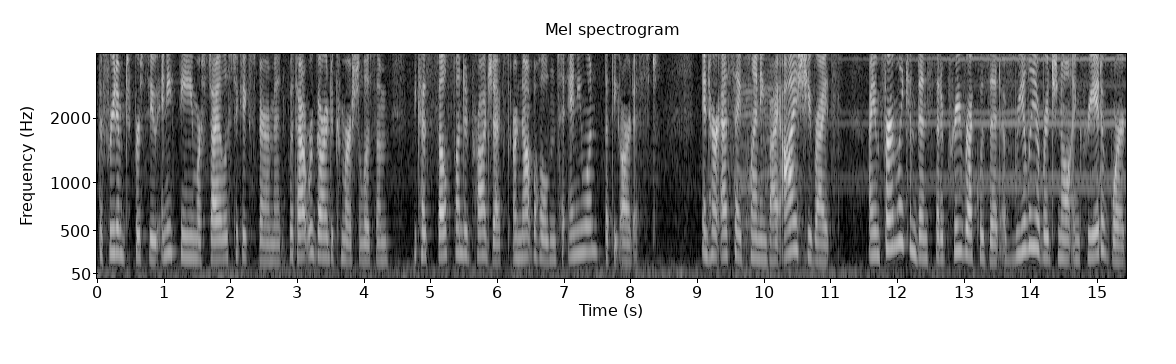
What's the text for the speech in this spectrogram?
the freedom to pursue any theme or stylistic experiment without regard to commercialism because self funded projects are not beholden to anyone but the artist. In her essay Planning by Eye, she writes I am firmly convinced that a prerequisite of really original and creative work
